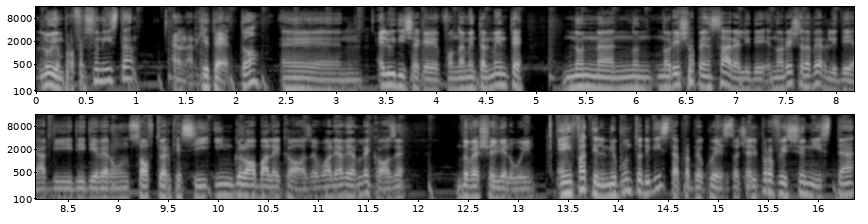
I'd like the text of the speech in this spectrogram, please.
Lui è un professionista, è un architetto eh, e lui dice che fondamentalmente non, non, non, riesce a pensare all'idea, non riesce ad avere l'idea di, di, di, avere un software che si ingloba le cose, vuole avere le cose dove sceglie lui. E infatti il mio punto di vista è proprio questo, cioè il professionista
